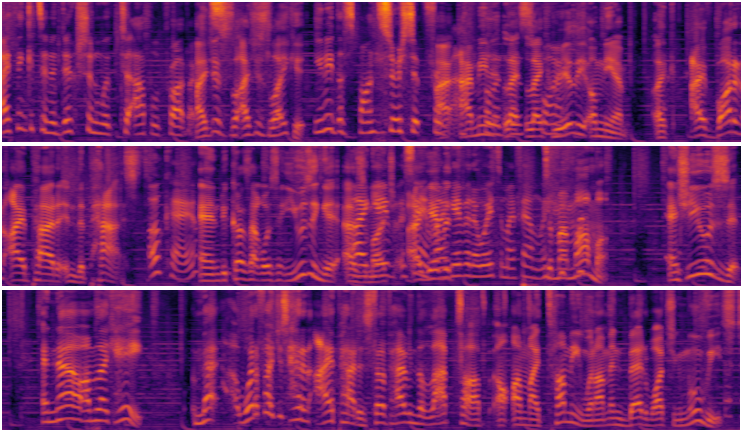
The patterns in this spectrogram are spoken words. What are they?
I think it's an addiction with to Apple products. I just I just like it. you need the sponsorship from Apple. I, I mean, like, like point. really, Omnia. Like I've bought an iPad in the past, Okay. and because I wasn't using it as I much, gave, same, I gave it, it away to my family. to my mama, and she uses it. And now I'm like, hey, Matt, what if I just had an iPad instead of having the laptop on my tummy when I'm in bed watching movies,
